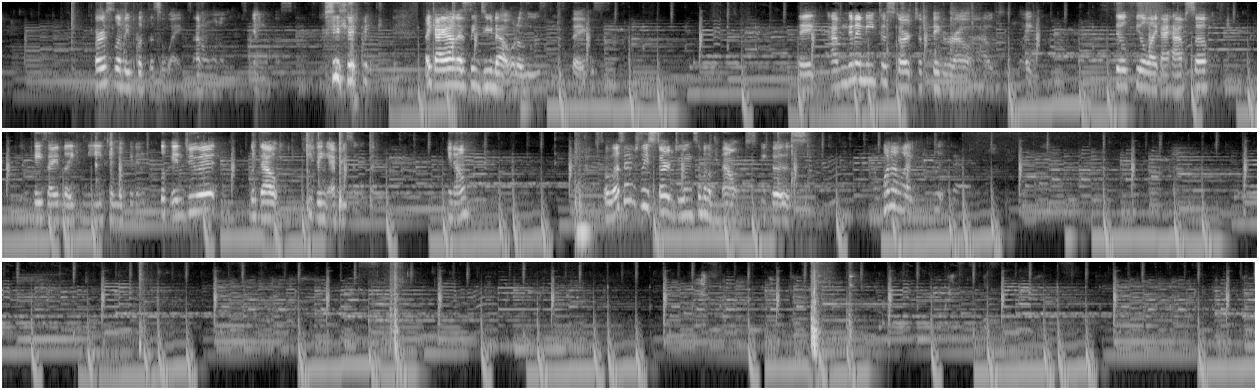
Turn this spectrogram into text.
First, let me put this away because I don't want to lose any of this stuff. like, I honestly do not want to lose these things. Like, I'm gonna need to start to figure out how to, like, still feel like I have stuff in case I, like, need to look, it in, look into it without keeping every single. You know? So let's actually start doing some of the mounts because I want to, like.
